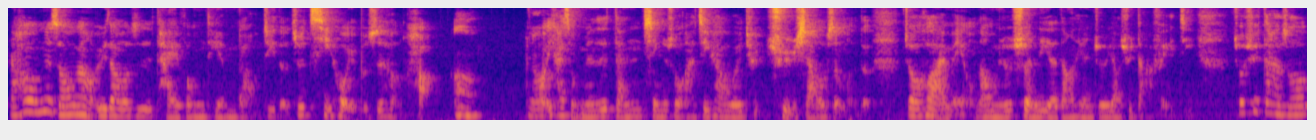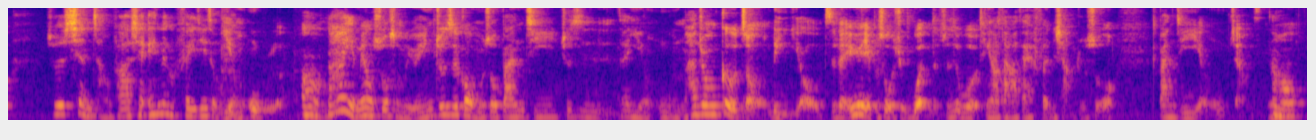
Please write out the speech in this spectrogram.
然后那时候刚好遇到的是台风天吧，我记得就气候也不是很好。嗯然后一开始我们是担心说啊机票会不会取取消什么的，就后来没有。然后我们就顺利的当天就要去搭飞机，就去搭的时候就是现场发现，哎，那个飞机怎么延误了？嗯然后他也没有说什么原因，就是跟我们说班机就是在延误，他就用各种理由之类，因为也不是我去问的，就是我有听到大家在分享，就说班机延误这样子。然后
